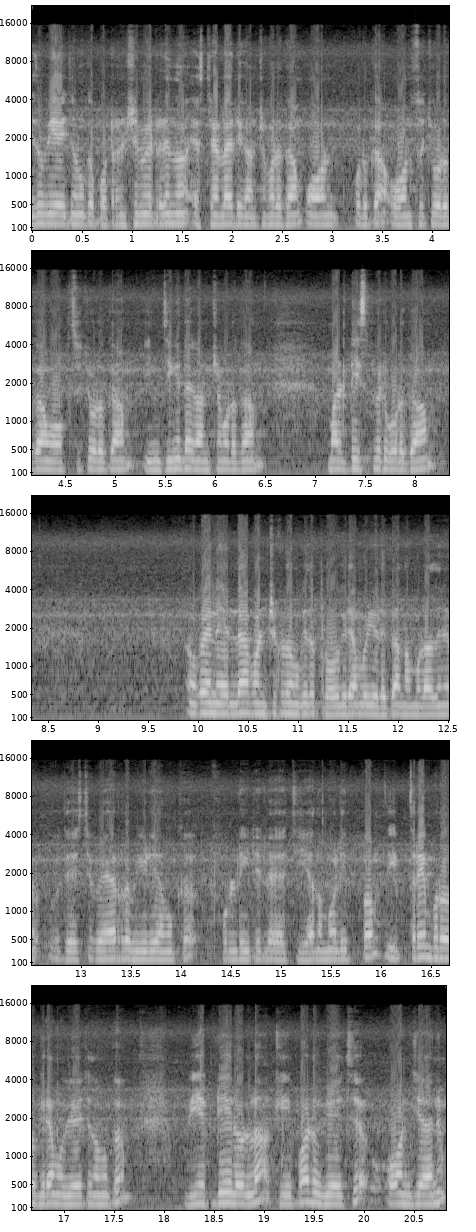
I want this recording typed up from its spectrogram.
ഇത് നമുക്ക് പൊട്ടൻഷ്യൽ മീറ്ററിൽ നിന്ന് എക്സ്റ്റേണലായിട്ട് കണക്ഷൻ കൊടുക്കാം ഓൺ കൊടുക്കാം ഓൺ സ്വിച്ച് കൊടുക്കാം ഓഫ് സ്വിച്ച് കൊടുക്കാം ഇഞ്ചിങ്ങിന്റെ കണക്ഷൻ കൊടുക്കാം മൾട്ടി സ്പീഡ് കൊടുക്കാം. നമുക്ക് അതിന് എല്ലാ ഫംഗ്ഷനുകളും നമുക്കിത് പ്രോഗ്രാം വഴി എടുക്കാം. നമ്മളതിന് ഉദ്ദേശിച്ച് വേറൊരു വീഡിയോ നമുക്ക് ഫുൾ ഡീറ്റെയിൽ ചെയ്യാം. നമ്മളിപ്പം ഇത്രയും പ്രോഗ്രാം ഉപയോഗിച്ച് നമുക്ക് വി എഫ് ഡിയിലുള്ള കീപാഡ് ഉപയോഗിച്ച് ഓൺ ചെയ്യാനും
